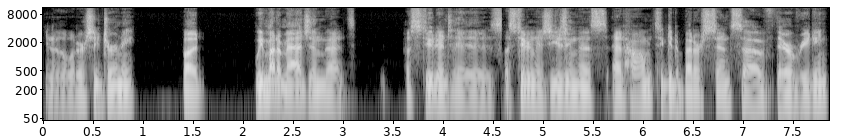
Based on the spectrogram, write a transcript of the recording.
you know the literacy journey. But we might imagine that a student is a student is using this at home to get a better sense of their reading.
